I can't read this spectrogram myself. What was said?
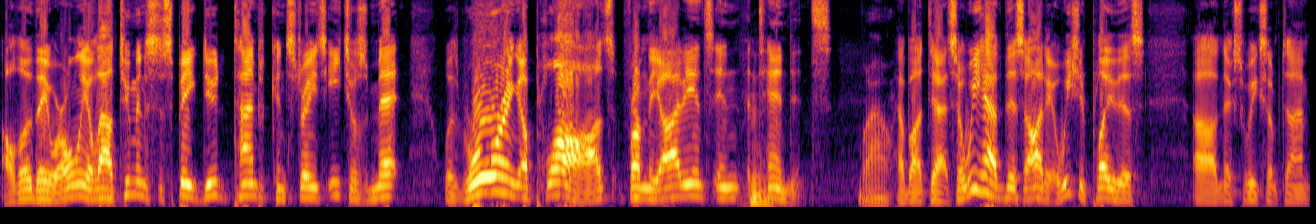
Although they were only allowed two minutes to speak due to time constraints, each was met with roaring applause from the audience in attendance. Wow. How about that? So we have this audio. We should play this uh, next week sometime.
